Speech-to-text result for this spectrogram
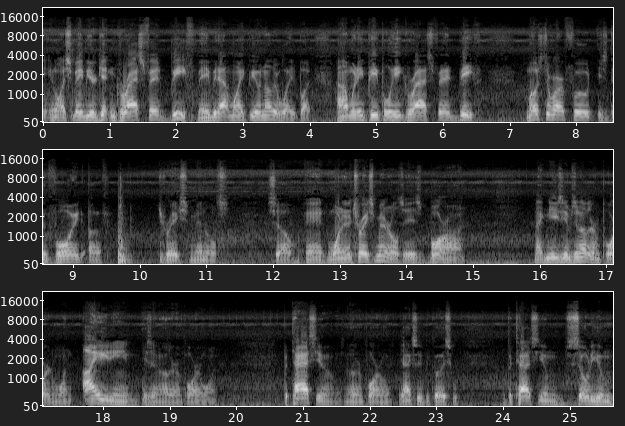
unless maybe you're getting grass-fed beef, maybe that might be another way. But how many people eat grass-fed beef? Most of our food is devoid of trace minerals. So, and one of the trace minerals is boron. Magnesium is another important one. Iodine is another important one. Potassium is another important one. Actually, because the potassium sodium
